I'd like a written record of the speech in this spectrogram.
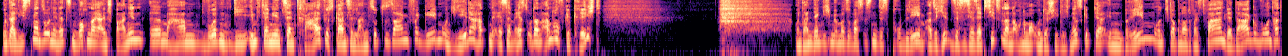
Und da liest man so in den letzten Wochen, naja, in Spanien ähm, haben, wurden die Impftermine zentral fürs ganze Land sozusagen vergeben und jeder hat eine SMS oder einen Anruf gekriegt. Und dann denke ich mir immer so, was ist denn das Problem? Also hier, das ist ja selbst hierzulande auch nochmal unterschiedlich. Ne? Es gibt ja in Bremen und ich glaube in Nordrhein-Westfalen, wer da gewohnt hat,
